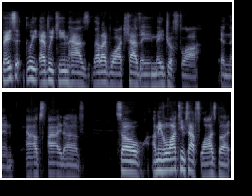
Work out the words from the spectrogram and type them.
basically every team has that I've watched has a major flaw in them outside of so I mean a lot of teams have flaws, but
